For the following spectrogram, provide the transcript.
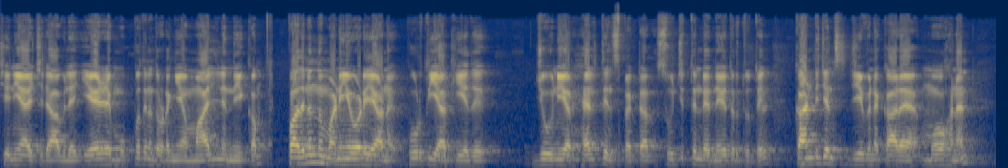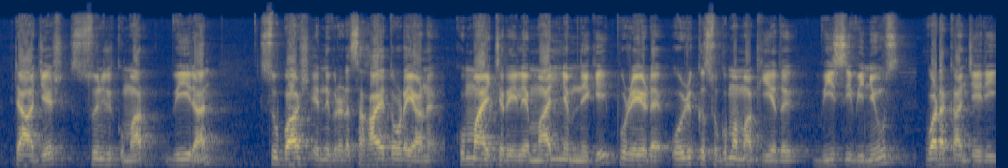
ശനിയാഴ്ച രാവിലെ ഏഴ് മുപ്പതിന് തുടങ്ങിയ മാലിന്യ നീക്കം പതിനൊന്ന് മണിയോടെയാണ് പൂർത്തിയാക്കിയത്. ജൂനിയർ ഹെൽത്ത് ഇൻസ്പെക്ടർ സുജിത്തിന്റെ നേതൃത്വത്തിൽ കണ്ടിജൻസ് ജീവനക്കാരായ മോഹനൻ രാജേഷ് സുനിൽകുമാർ വീരാൻ സുഭാഷ് എന്നിവരുടെ സഹായത്തോടെയാണ് കുമ്മായച്ചിറയിലെ മാലിന്യം നീക്കി പുഴയുടെ ഒഴുക്ക് സുഗമമാക്കിയത്. വി ന്യൂസ് വടക്കാഞ്ചേരി.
